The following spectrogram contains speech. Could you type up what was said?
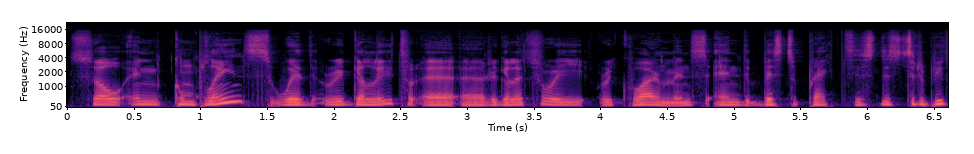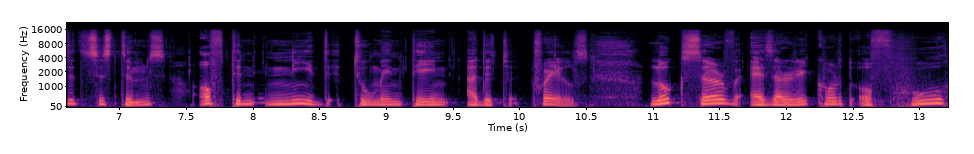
So, in complaints with regulator, uh, uh, regulatory requirements and best practice, distributed systems often need to maintain audit trails. Logs serve as a record of who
